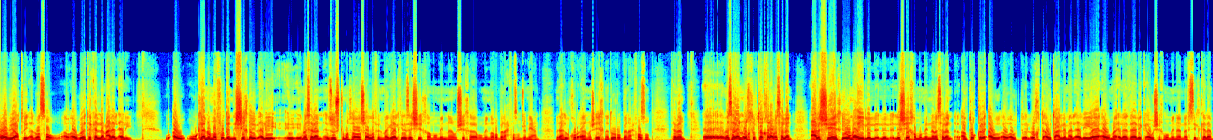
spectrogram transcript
هو بيعطي الوصف أو, أو بيتكلم على الآلية. أو وكان المفروض إن الشيخ ده بيبقى ليه إيه، مثلا زوجته ما شاء الله في المجال كده زي الشيخ ابو منى والشيخ أبو منى ربنا يحفظهم جميعا من أهل القرآن وشيخنا دول ربنا يحفظهم. تمام؟ آه مثلا أخت بتقرأ مثلا على الشيخ يقوم قايل للشيخ أم منى مثلا أن تقرئ أو أو أو الأخت أو تعلمها الآلية أو ما إلى ذلك أو الشيخ أم منى نفس الكلام.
